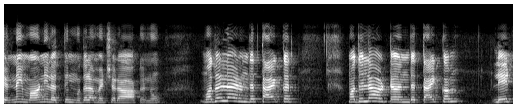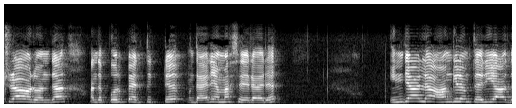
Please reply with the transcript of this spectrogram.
சென்னை மாநிலத்தின் முதலமைச்சராக ஆகணும். முதல்ல இருந்த தயக்க முதல்ல அவர்கிட்ட இருந்த தயக்கம் லேட்டராக அவர் வந்து அந்த பொறுப்பை எடுத்துக்கிட்டு தைரியமாக செய்கிறாரு இந்தியாவில் ஆங்கிலம் தெரியாத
